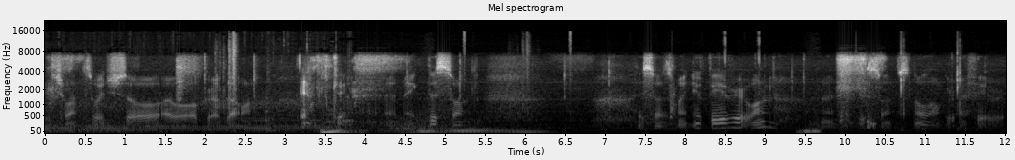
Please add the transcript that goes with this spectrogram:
which one switch. So I will grab that one Yeah. Okay. and make this one. This one's my new favorite one, and this one's no longer my favorite.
